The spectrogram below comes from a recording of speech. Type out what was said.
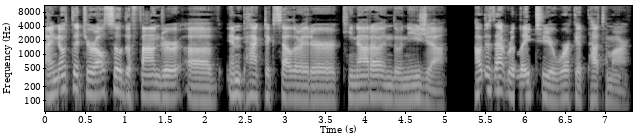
I note that you're also the founder of Impact Accelerator Kinara Indonesia. How does that relate to your work at Patamar?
